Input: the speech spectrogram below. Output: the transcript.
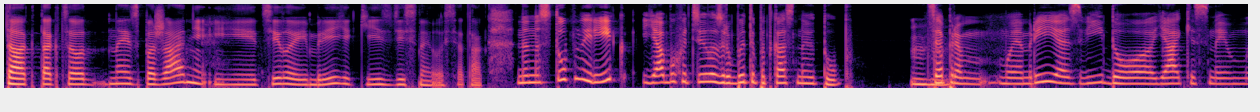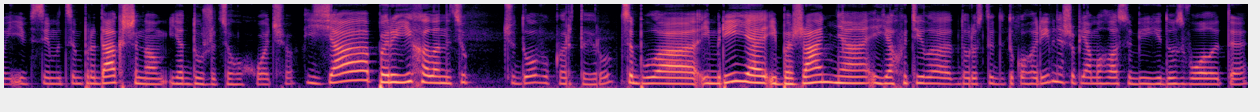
Так, так, це одне із бажань і цілої мрій, які здійснилися. Так. На наступний рік я би хотіла зробити подкаст на Ютуб. Угу. Це прям моя мрія з відео якісним і всім цим продакшеном. Я дуже цього хочу. Я переїхала на цю чудову квартиру. Це була і мрія, і бажання, і я хотіла дорости до такого рівня, щоб я могла собі її дозволити.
